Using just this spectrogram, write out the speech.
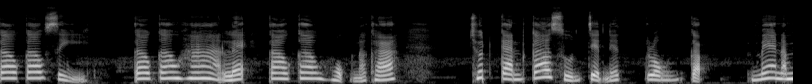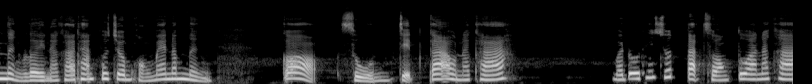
994 995 และ 996 นะคะ ชุดกัน 907 เนี่ยตรงกับแม่น้ำหนึ่งเลยนะคะ ท่านผู้ชมของแม่น้ำหนึ่งก็ 079 นะคะ มาดูที่ชุดตัด 2 ตัวนะคะ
